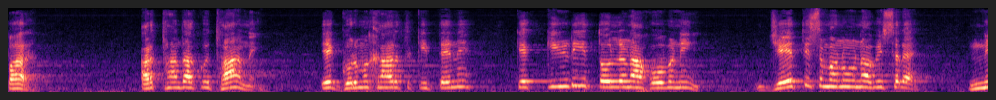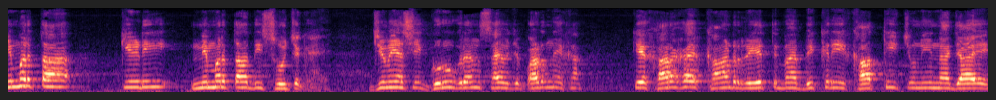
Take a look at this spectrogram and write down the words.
ਪਰ ਅਰਥਾਂ ਦਾ ਕੋਈ ਥਾਂ ਨਹੀਂ। ਇਹ ਗੁਰਮੁਖ ਅਰਥ ਕੀਤੇ ਨੇ ਕਿ ਕੀੜੀ ਤੋਲਣਾ ਹੋਵਣੀ ਜੇ ਤਿਸ ਮਨੋ ਨਾ ਵਿਸਰੈ ਨਿਮਰਤਾ ਕੀੜੀ ਨਿਮਰਤਾ ਦੀ ਸੂਚਕ ਹੈ? ਜਿਵੇਂ ਅਸੀਂ ਗੁਰੂ ਗ੍ਰੰਥ ਸਾਹਿਬ 'ਚ ਪੜ੍ਹਨੇ ਖਾਂ ਕਿ ਖਰ ਹੈ ਖਾਂਡ ਰੇਤ ਮੈਂ ਬਿਖਰੀ ਖਾਤੀ ਚੁਨੀ ਨਾ ਜਾਏ।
